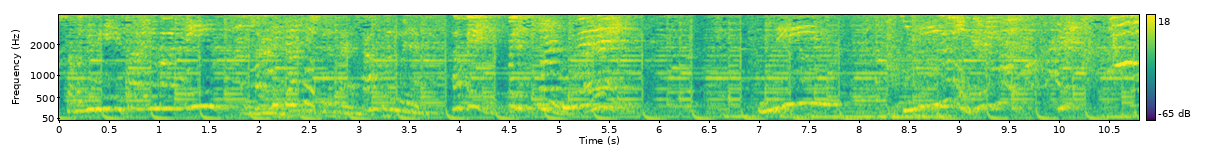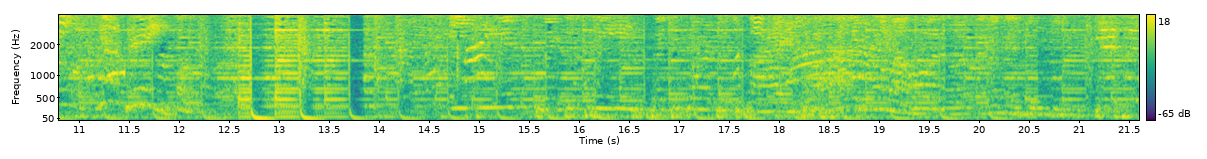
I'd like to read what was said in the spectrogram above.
sa pagbibigay niya sa akin ng mga name. At i-practice ko na tayo. Stop lang muna. Okay, question ready. Name. Neo. Very good. Next. Yeah, brain. Oh. 18, 23, 24, 25. Sa akin na. Yes, I'm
